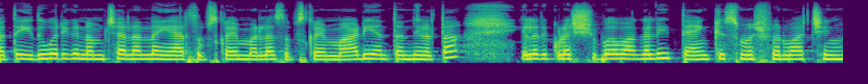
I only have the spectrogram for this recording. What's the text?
ಮತ್ತು ಇದುವರೆಗೂ ನಮ್ಮ ಚಾನಲ್ನ ಯಾರು ಸಬ್ಸ್ಕ್ರೈಬ್ ಮಾಡಲ್ಲ ಸಬ್ಸ್ಕ್ರೈಬ್ ಮಾಡಿ ಅಂತಂದು ಹೇಳ್ತಾ, ಎಲ್ಲರಿಗೂ ಕೂಡ ಶುಭವಾಗಲಿ. Thank you so much for watching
